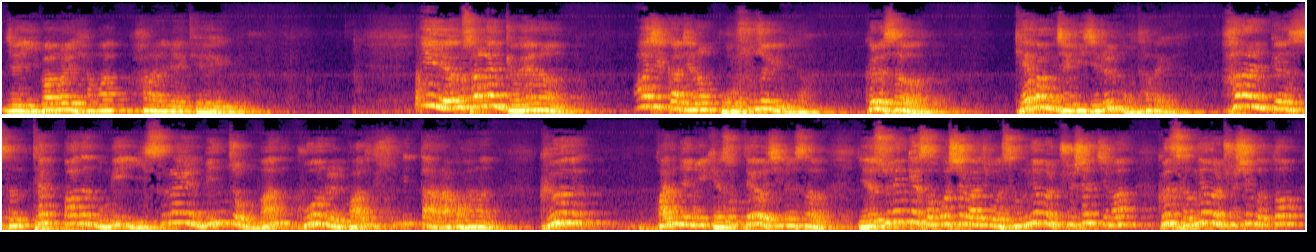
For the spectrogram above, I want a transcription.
이제 이방을 향한 하나님의 계획입니다. 이 예루살렘 교회는 아직까지는 보수적입니다. 그래서 개방적이지를 못하다. 하나님께서 선택받은 우리 이스라엘 민족만 구원을 받을 수 있다라고 하는 그 관념이 계속 되어지면서 예수님께서 오셔가지고 성령을 주셨지만 그 성령을 주신 것도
